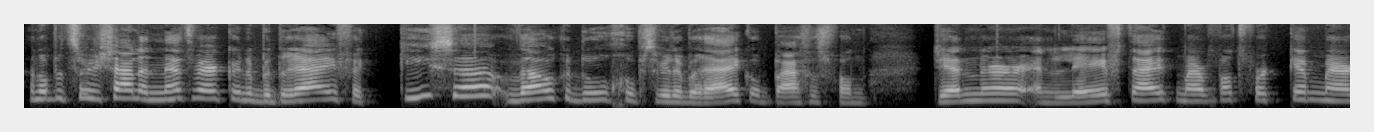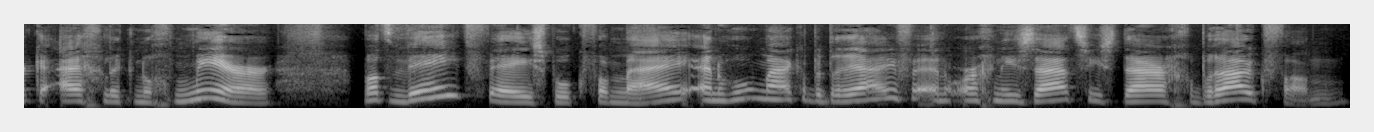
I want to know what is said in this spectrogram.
En op het sociale netwerk kunnen bedrijven kiezen welke doelgroep ze willen bereiken op basis van gender en leeftijd. Maar wat voor kenmerken eigenlijk nog meer? Wat weet Facebook van mij en hoe maken bedrijven en organisaties daar gebruik van?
